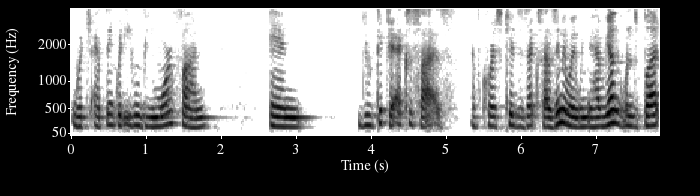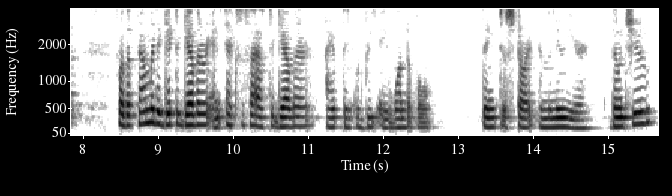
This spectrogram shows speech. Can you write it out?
which I think would even be more fun. And you get your exercise. Of course, kids is exercise anyway when you have young ones, but for the family to get together and exercise together, I think would be a wonderful thing to start in the new year. Don't you?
